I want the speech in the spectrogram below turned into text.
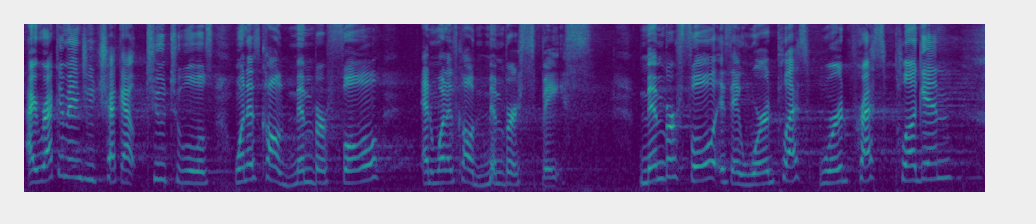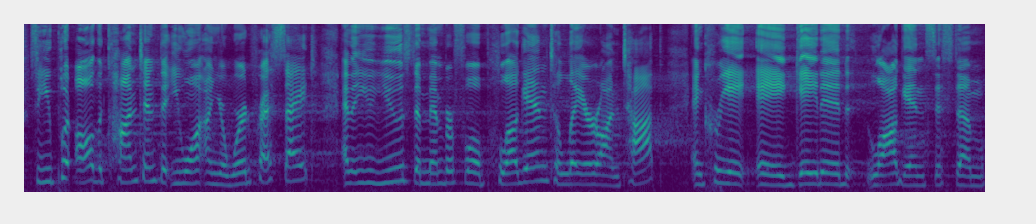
I recommend you check out two tools. One is called Memberful, and one is called MemberSpace. Memberful is a WordPress, WordPress plugin. So you put all the content that you want on your WordPress site, and then you use the Memberful plugin to layer on top and create a gated login system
